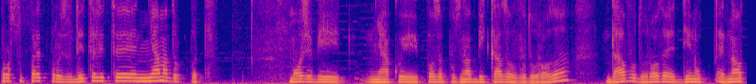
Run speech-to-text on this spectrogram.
просто пред производителите няма друг път. Може би някой по-запознат би казал водорода. Да, водорода е един от, една от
